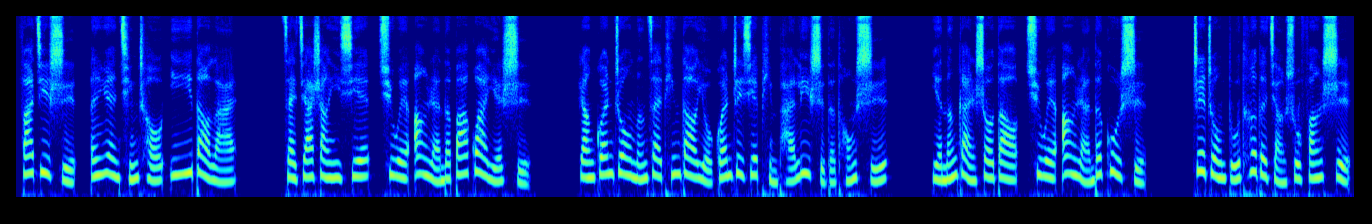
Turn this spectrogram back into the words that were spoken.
发迹史、恩怨情仇一一道来，再加上一些趣味盎然的八卦野史，让观众能在听到有关这些品牌历史的同时，也能感受到趣味盎然的故事。这种独特的讲述方式，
